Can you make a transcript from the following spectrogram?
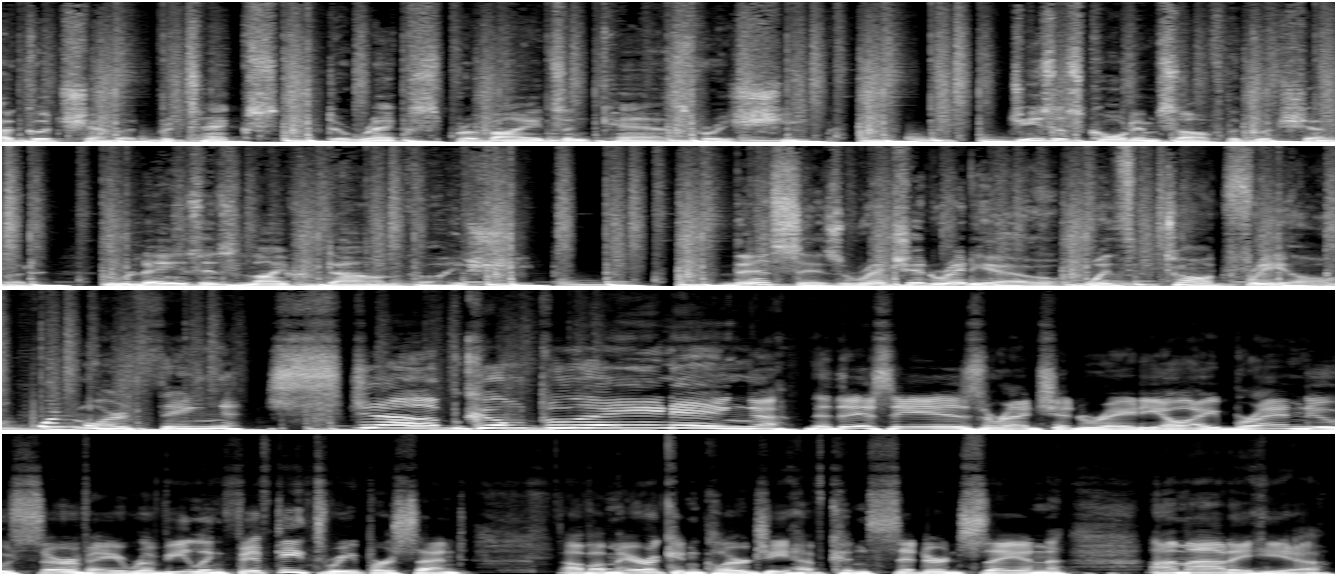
A good shepherd protects, directs, provides, and cares for his sheep. Jesus called himself the Good Shepherd, who lays his life down for his sheep. This is Wretched Radio with Todd Friel. One more thing. Stop complaining. This is Wretched Radio, a brand new survey revealing 53% of American clergy have considered saying, I'm out of here.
